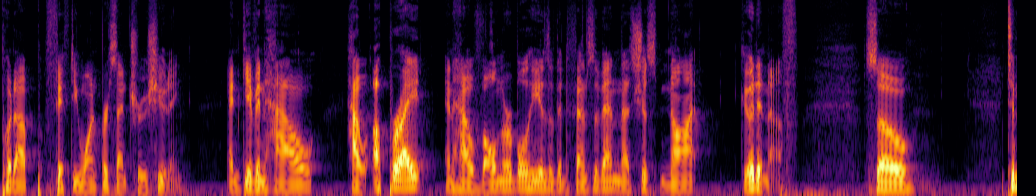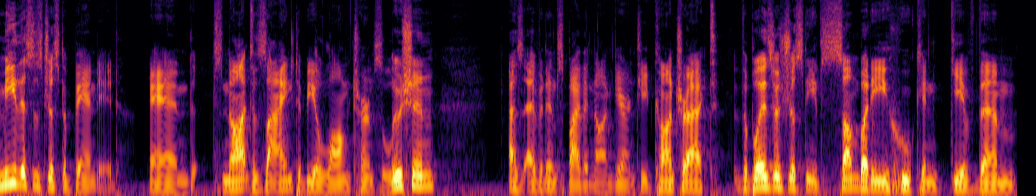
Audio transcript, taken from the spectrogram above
put up 51% true shooting. And given how how upright and how vulnerable he is at the defensive end, that's just not good enough. So to me, this is just a band aid, and it's not designed to be a long term solution, as evidenced by the non guaranteed contract. The Blazers just need somebody who can give them.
